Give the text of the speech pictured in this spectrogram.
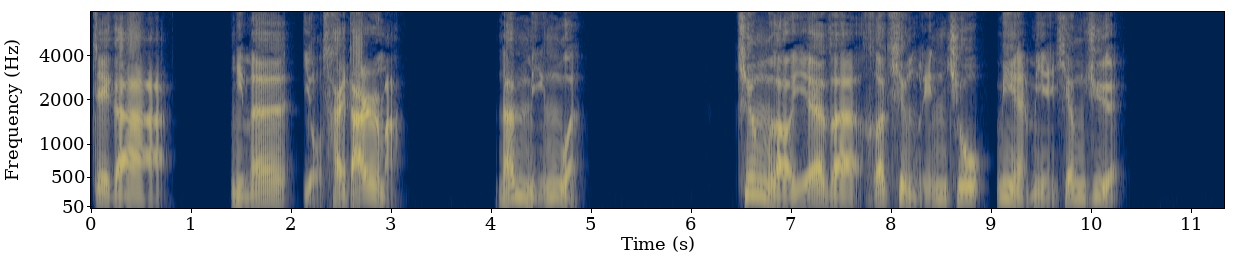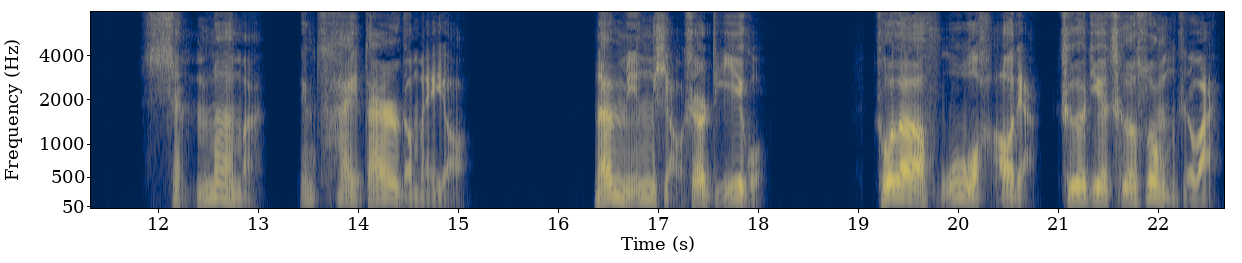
这个，你们有菜单吗？”南明问。庆老爷子和庆林秋面面相觑。什么嘛，连菜单都没有。南明小声嘀咕：“除了服务好点，车接车送之外，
